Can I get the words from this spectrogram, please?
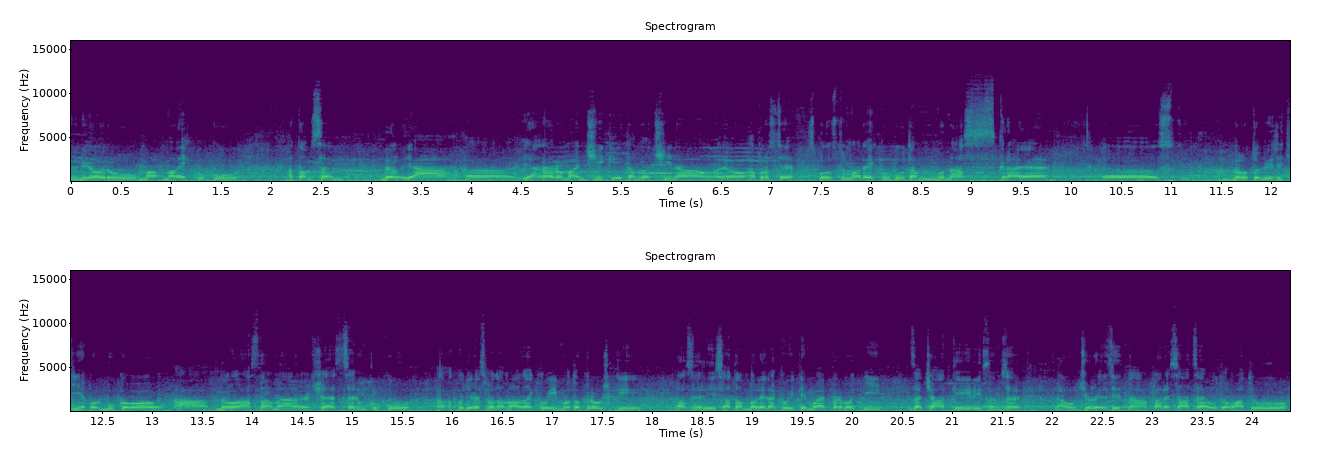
juniorů, ma, malých kluků a tam jsem byl já, uh, Jara Romančíky tam začínal, jo, a prostě spoustu mladých kluků tam od nás z kraje, s- bylo to v pod Bukovou a bylo nás tam, já nevím, 6, 7 kluků a chodili jsme tam na takový motokroužky, dá se říct, a tam byly takový ty moje prvotní začátky, kdy jsem se naučil jezdit na 50 automatu,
